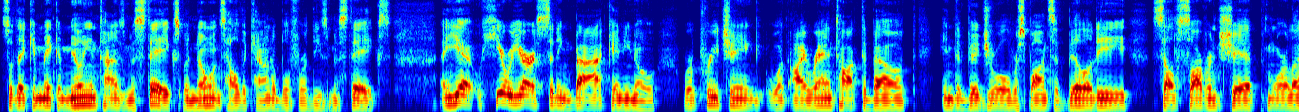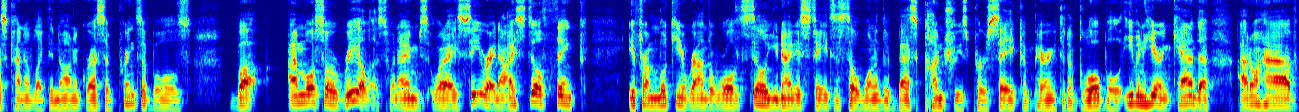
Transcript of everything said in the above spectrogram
So they can make a million times mistakes, but no one's held accountable for these mistakes. And yet here we are sitting back and, you know, we're preaching what Ayn Rand talked about individual responsibility, self sovereignship, more or less kind of like the non aggressive principles. But I'm also a realist. When I'm what I see right now, I still think if I'm looking around the world, still United States is still one of the best countries per se comparing to the global. Even here in Canada, I don't have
